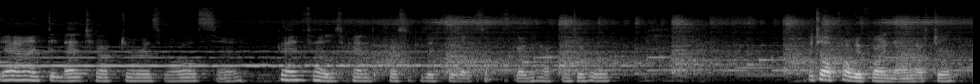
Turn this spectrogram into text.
Yeah, I did that chapter as well, so feels kind of depressing because I feel like something's going to happen to her. Which I'll probably find out after.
